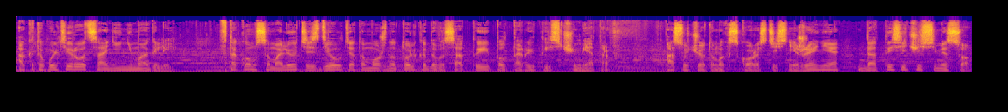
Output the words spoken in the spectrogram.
А катапультироваться они не могли. В таком самолете сделать это можно только до высоты полторы тысячи метров, а с учетом их скорости снижения до 1700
